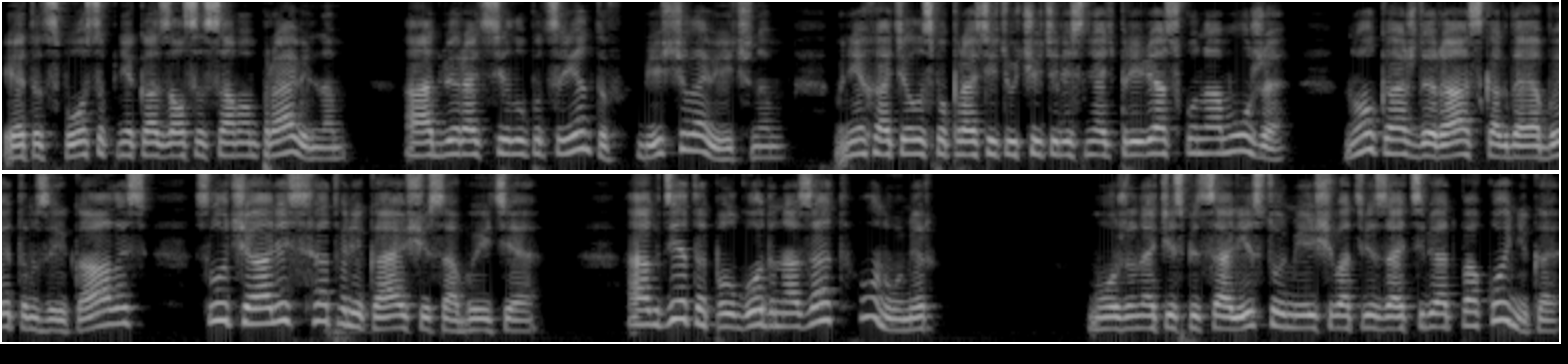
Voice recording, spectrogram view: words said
Этот способ мне казался самым правильным, а отбирать силу пациентов – бесчеловечным. Мне хотелось попросить учителя снять привязку на мужа, но каждый раз, когда я об этом заикалась, случались отвлекающие события. А где-то полгода назад он умер. Можно найти специалиста, умеющего отвязать тебя от покойника.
